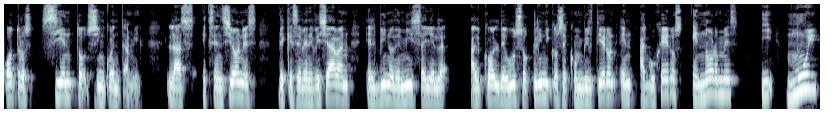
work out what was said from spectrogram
otros 150 mil. Las exenciones de que se beneficiaban el vino de misa y el alcohol de uso clínico se convirtieron en agujeros enormes y muy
